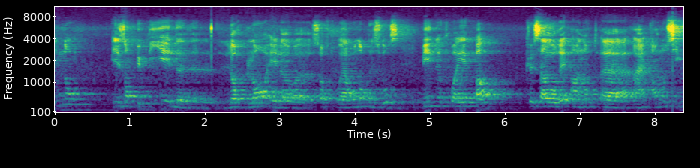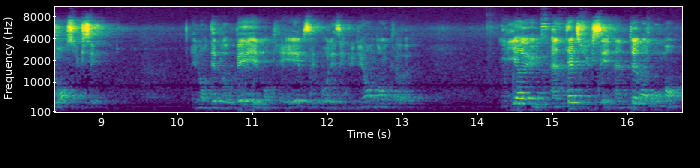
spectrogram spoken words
ils ont, ils ont publié leur plan et leur software en open source, mais ils ne croyaient pas ça aurait un, un aussi grand succès. Ils l'ont développé, ils l'ont créé, c'est pour les étudiants, donc il y a eu un tel succès, un tel engouement.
